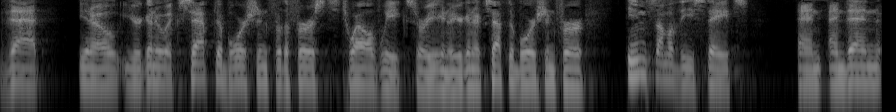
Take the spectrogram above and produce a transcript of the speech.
that you know, you're going to accept abortion for the first 12 weeks or, you know, you're going to accept abortion for in some of these states and, and then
